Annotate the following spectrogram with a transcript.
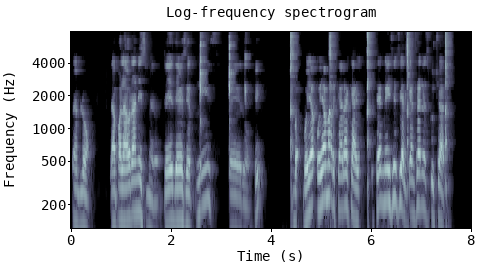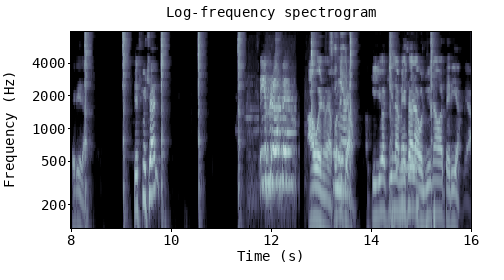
Por ejemplo, la palabra níspero debe ser níspero, ¿sí? Voy a, marcar acá. Ustedes me dicen si alcanzan a escuchar. ¿Se escuchan? Sí, profe. Ah, bueno, vea, pone ya. Aquí yo aquí en la mesa la volví una batería. Vea.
